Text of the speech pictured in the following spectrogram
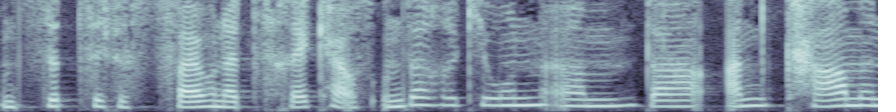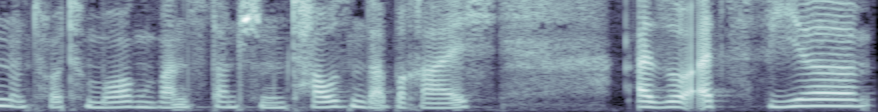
und 70 bis 200 Trecker aus unserer Region ähm, da ankamen und heute Morgen waren es dann schon im Tausenderbereich. Also als wir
